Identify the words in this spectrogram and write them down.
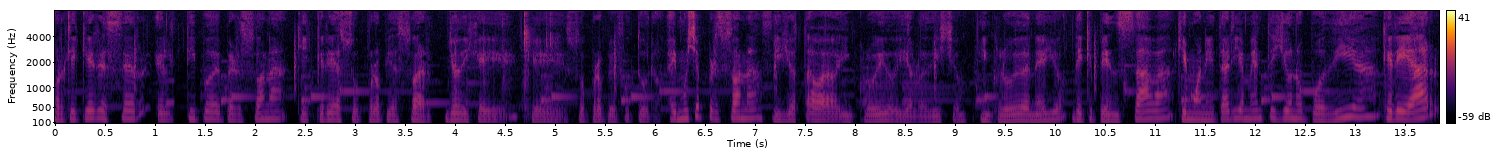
Porque quiere ser el tipo de persona que crea su propia suerte. Yo dije que su propio futuro. Hay muchas personas, y yo estaba incluido, ya lo he dicho, incluido en ello, de que pensaba que monetariamente yo no podía crear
